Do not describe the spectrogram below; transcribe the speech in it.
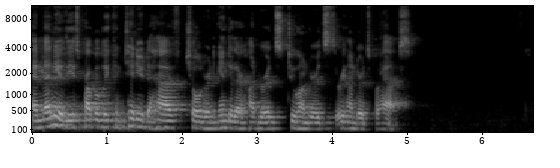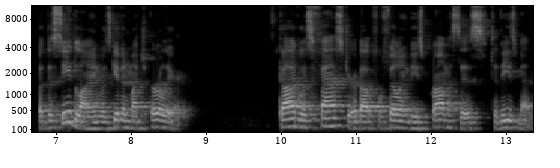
And many of these probably continued to have children into their hundreds, 200s, 300s perhaps. But the seed line was given much earlier. God was faster about fulfilling these promises to these men.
